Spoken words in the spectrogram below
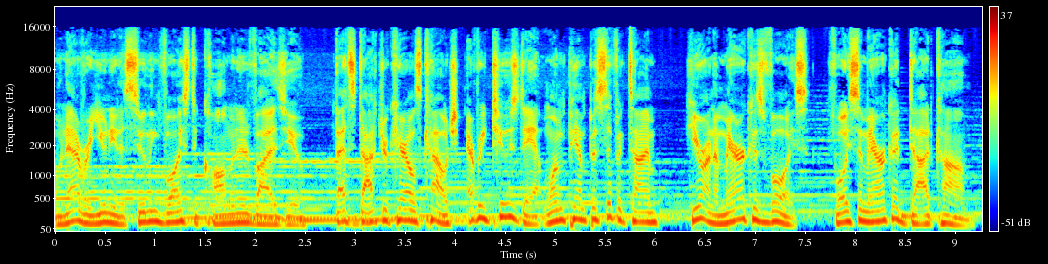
whenever you need a soothing voice to calm and advise you. That's Dr. Carol's Couch every Tuesday at 1 p.m. Pacific Time here on America's Voice, voiceamerica.com.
